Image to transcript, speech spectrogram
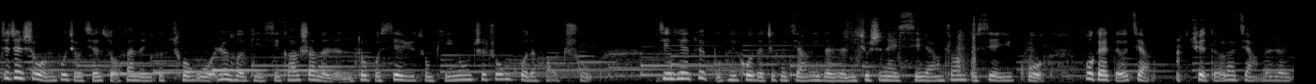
这正是我们不久前所犯的一个错误。任何品行高尚的人都不屑于从平庸之中获得好处。今天最不配获得这个奖励的人，就是那些佯装不屑一顾、不该得奖却得了奖的人。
